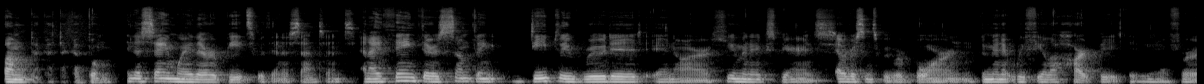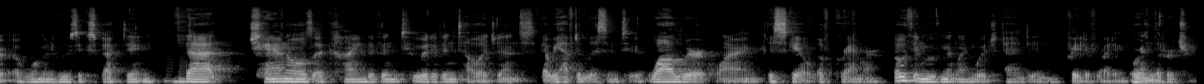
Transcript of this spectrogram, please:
bum taka taka boom. In the same way, there are beats within a sentence. And I think there's something deeply rooted in our human experience ever since we were born. The minute we feel a heartbeat, you know, for a woman who's expecting, that channels a kind of intuitive intelligence that we have to listen to while we're acquiring the skill of grammar, both in movement language and in creative writing or in literature.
